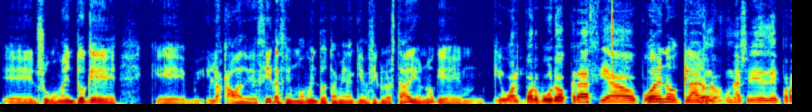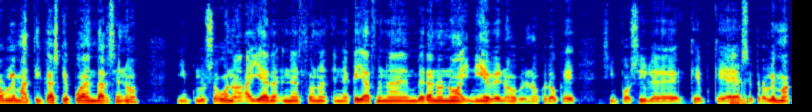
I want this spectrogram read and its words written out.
en su momento que, y lo acaba de decir hace un momento también aquí en Ciclo Estadio, ¿no? Que, igual por burocracia o por bueno, claro. una serie de problemáticas que puedan darse, ¿no? Incluso, bueno, allá en, la zona, en aquella zona en verano no hay nieve, ¿no? Pero no creo que es imposible que, haya ese problema.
